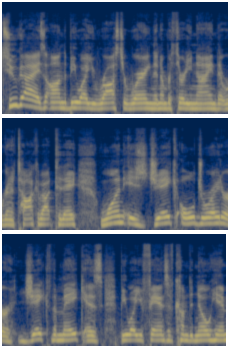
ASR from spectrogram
Two guys on the BYU roster wearing the number 39 that we're going to talk about today. One is Jake Oldroyd, or Jake the Make, as BYU fans have come to know him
